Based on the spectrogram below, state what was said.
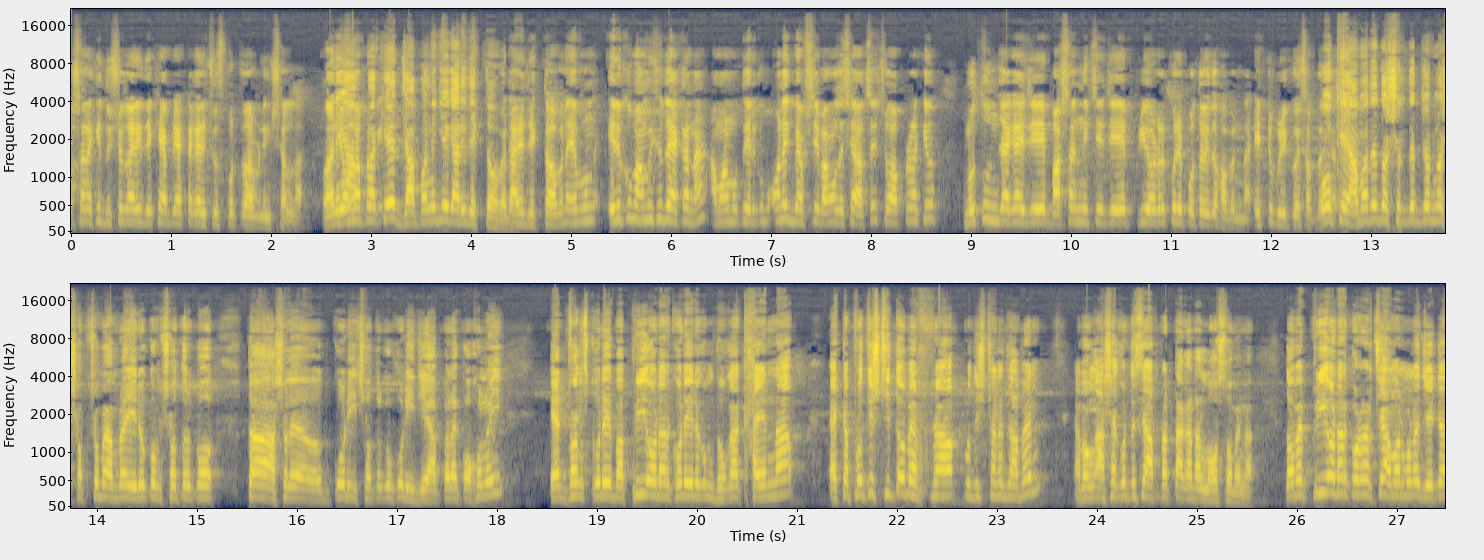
আশা রাখি দুশো গাড়ি দেখে আপনি একটা গাড়ি চুজ করতে পারবেন ইনশাল্লাহ মানে আপনাকে জাপানে গিয়ে গাড়ি দেখতে হবে গাড়ি দেখতে হবে না এবং এরকম আমি শুধু একা না আমার মতো এরকম অনেক ব্যবসায়ী বাংলাদেশে আছে তো আপনারা কেউ নতুন জায়গায় যে বাসার নিচে যে প্রি অর্ডার করে প্রতারিত হবেন না একটু রিকোয়েস্ট আপনার ওকে আমাদের দর্শকদের জন্য সবসময় আমরা এরকম সতর্কতা আসলে করি সতর্ক করি যে আপনারা কখনোই অ্যাডভান্স করে বা প্রি অর্ডার করে এরকম ধোকা খায়েন না। একটা প্রতিষ্ঠিত ব্যবসা প্রতিষ্ঠানে যাবেন এবং আশা করতেছি আপনার টাকাটা লস হবে না। তবে প্রি অর্ডার করার চেয়ে আমার মনে হয় যেটা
